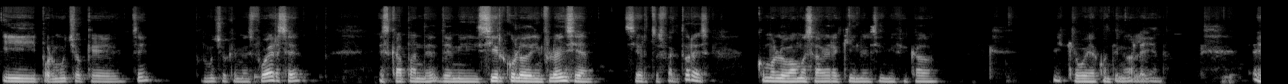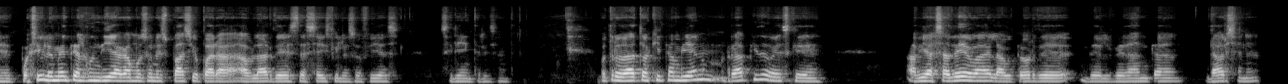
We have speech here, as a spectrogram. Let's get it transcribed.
Y por mucho que, sí, por mucho que me esfuerce, escapan de, mi círculo de influencia ciertos factores, como lo vamos a ver aquí en el significado y que voy a continuar leyendo. Eh, posiblemente algún día hagamos un espacio para hablar de estas seis filosofías, sería interesante. Otro dato aquí también rápido es que Abhyasadeva, el autor de, del Vedanta Darshana,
